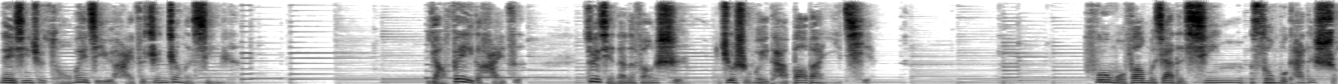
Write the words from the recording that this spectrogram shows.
内心却从未给予孩子真正的信任。养废一个孩子，最简单的方式就是为他包办一切。父母放不下的心，松不开的手，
